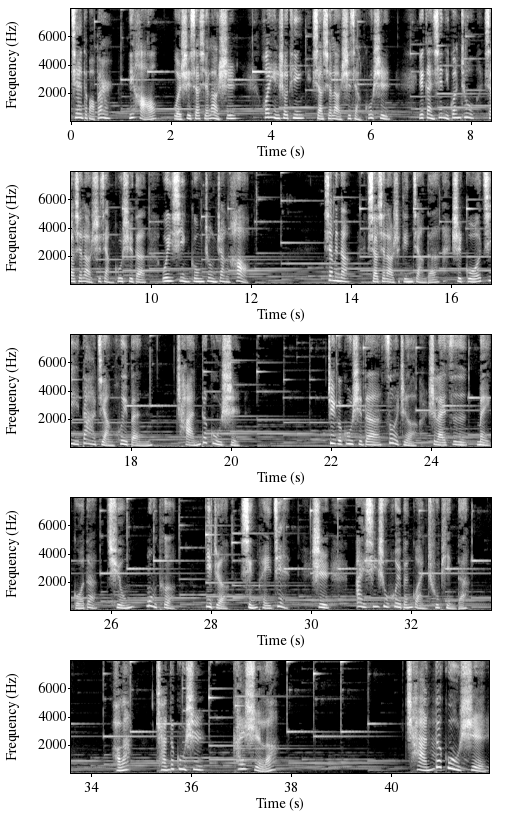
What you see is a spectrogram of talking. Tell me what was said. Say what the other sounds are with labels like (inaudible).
亲爱的宝贝儿，你好，我是小雪老师，欢迎收听小雪老师讲故事，也感谢你关注小雪老师讲故事的微信公众账号。下面呢，小雪老师给你讲的是国际大奖绘本《蝉的故事》。这个故事的作者是来自美国的琼·穆特，译者邢培建，是爱心树绘本馆出品的。好啦，蝉的故事开始了。蝉的故事。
